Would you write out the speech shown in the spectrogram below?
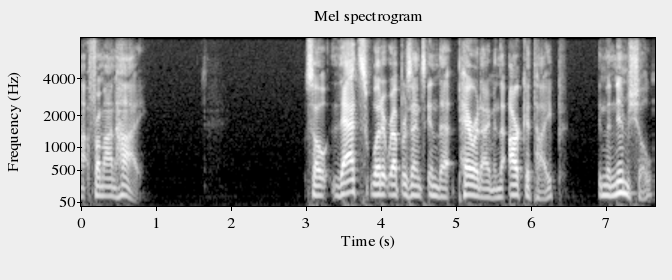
uh, from on high. So that's what it represents in the paradigm, in the archetype, in the nimshal,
